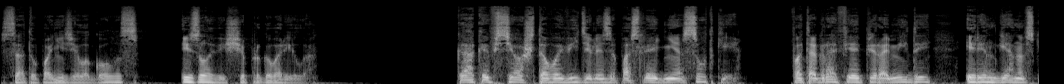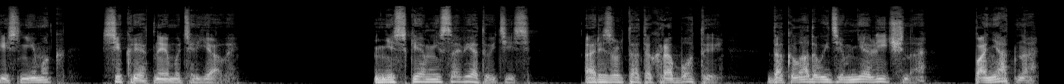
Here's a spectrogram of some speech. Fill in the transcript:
Сату понизила голос и зловеще проговорила. Как и все, что вы видели за последние сутки, фотография пирамиды и рентгеновский снимок — секретные материалы. Ни с кем не советуйтесь. О результатах работы докладывайте мне лично. Понятно?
